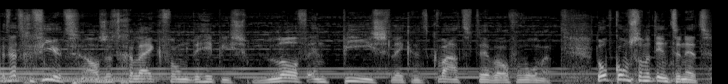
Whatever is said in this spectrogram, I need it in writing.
Het werd gevierd als het gelijk van de hippies. Love and peace leken het kwaad te hebben overwonnen. De opkomst van het internet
